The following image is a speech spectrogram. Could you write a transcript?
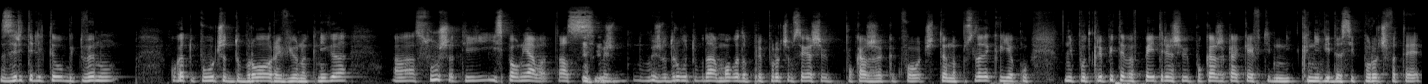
зрителите обикновено, когато получат добро ревю на книга, а, слушат и изпълняват. Аз, между, между другото, да, мога да препоръчам. Сега ще ви покажа какво чета напоследък и ако ни подкрепите в Patreon, ще ви покажа как ефтини книги да си поръчвате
